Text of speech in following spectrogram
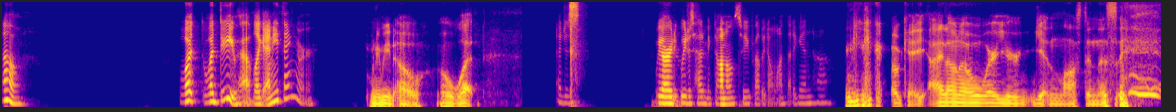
Oh. What what do you have? Like anything or What do you mean? Oh, oh, what? I just we already we just had McDonald's, so you probably don't want that again, huh? okay, I don't know where you're getting lost in this.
